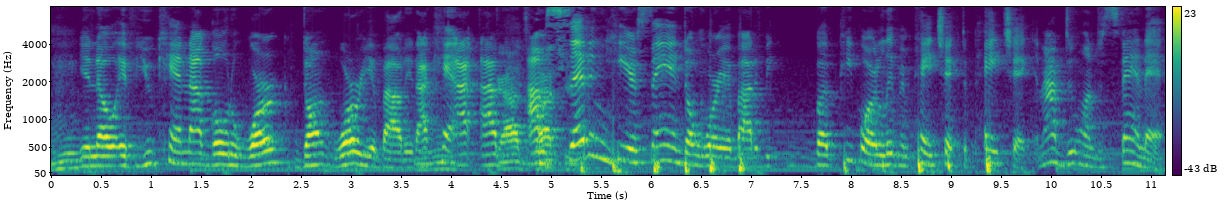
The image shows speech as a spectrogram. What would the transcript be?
Mm-hmm. You know, if you cannot go to work, don't worry about it. I can't. I, I, God's I'm got you. sitting here saying don't worry about it. But people are living paycheck to paycheck, and I do understand that.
